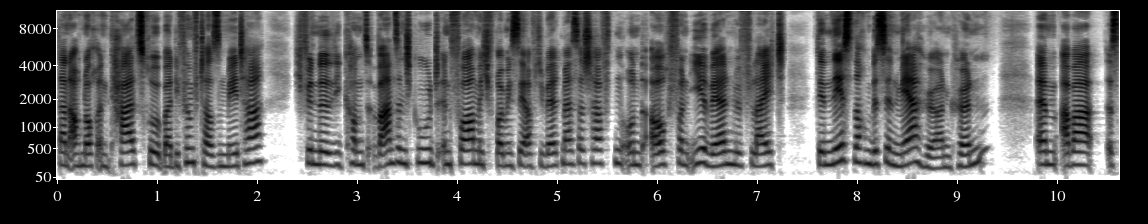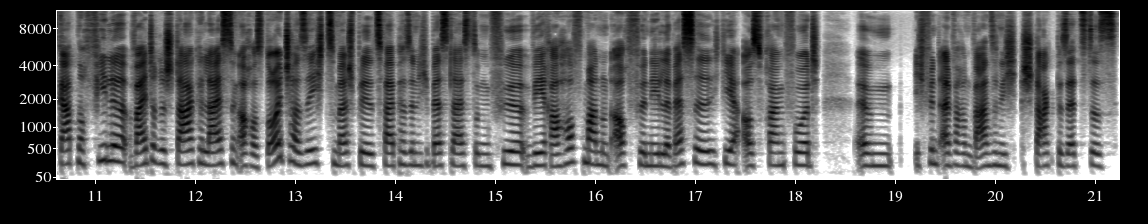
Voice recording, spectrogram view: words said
dann auch noch in Karlsruhe über die 5000 Meter. Ich finde, die kommt wahnsinnig gut in Form. Ich freue mich sehr auf die Weltmeisterschaften und auch von ihr werden wir vielleicht demnächst noch ein bisschen mehr hören können. Ähm, aber es gab noch viele weitere starke Leistungen, auch aus deutscher Sicht. Zum Beispiel zwei persönliche Bestleistungen für Vera Hoffmann und auch für Nele Wessel hier aus Frankfurt. Ähm, ich finde einfach ein wahnsinnig stark besetztes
